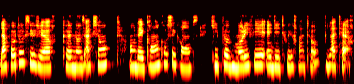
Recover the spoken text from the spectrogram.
La photo suggère que nos actions ont des grandes conséquences qui peuvent modifier et détruire la, Terre.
